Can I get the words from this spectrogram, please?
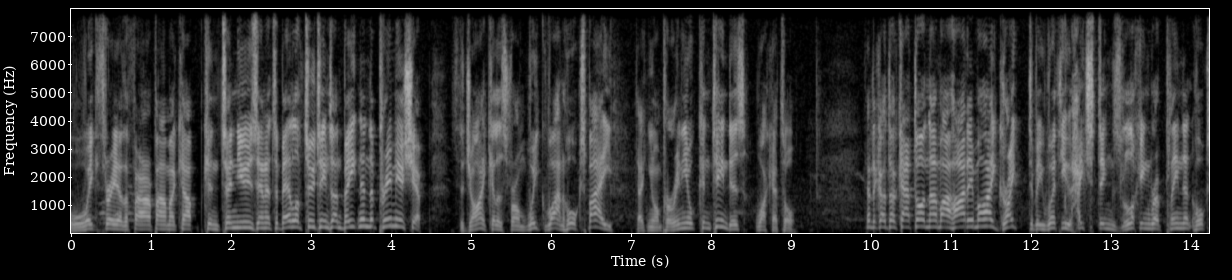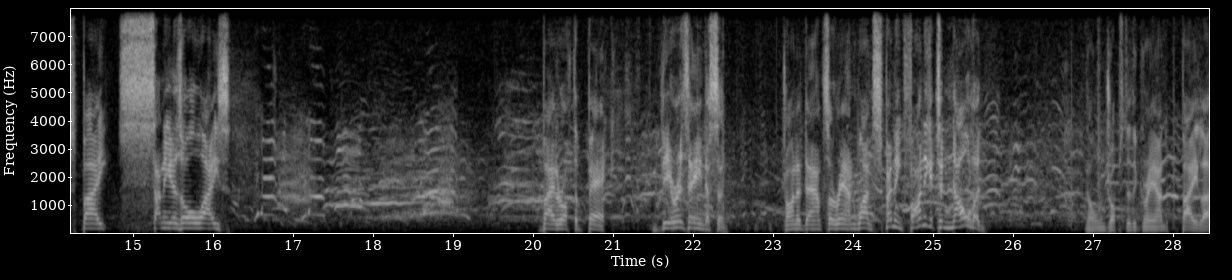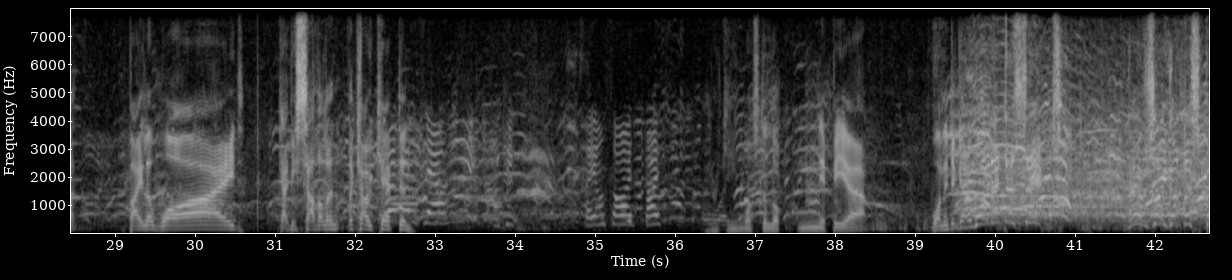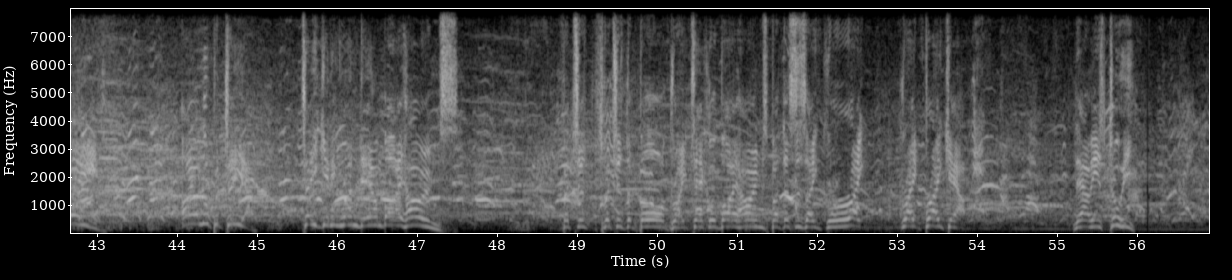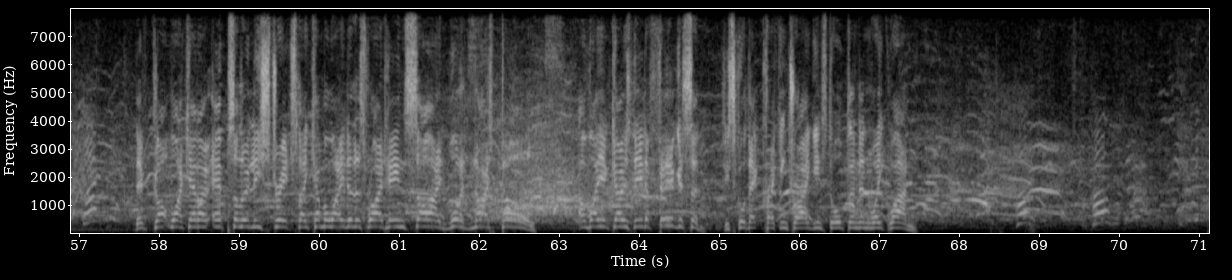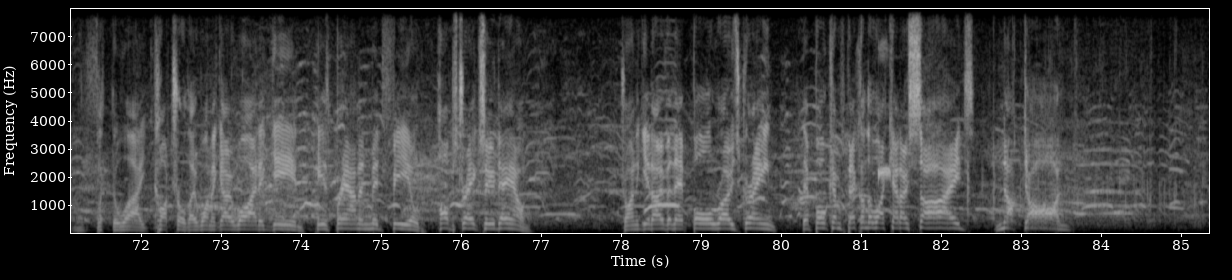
Week three of the Farah Palmer Cup continues, and it's a battle of two teams unbeaten in the Premiership. It's the Giant Killers from Week One, Hawke's Bay, taking on perennial contenders Waikato. Tēnā koutou katoa, nau mai haere mai. Great to be with you. Hastings looking resplendent. Hawke's Bay, sunny as always. Baylor off the back. There is Anderson. Trying to dance around one, spinning, finding it to Nolan. Nolan drops to the ground. Baylor Baylor wide. Gaby Sutherland, the co-captain. Both. again wants to look. Napier wanting to go wide. Intercept! Have they got the speed? Aiolupotea. T getting run down by Holmes. Switches, switches the ball. Great tackle by Holmes, but this is a great, great breakout. Now here's Tuhi. They've got Waikato absolutely stretched. They come away to this right-hand side. Wood, nice ball. Away it goes there to Ferguson. She scored that cracking try against Auckland in week one. Flicked away. Cottrell, they want to go wide again. Here's Brown in midfield. Hobbs drags her down. Trying to get over that ball, Rose Green. That ball comes back on the Waikato side. Knocked on.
